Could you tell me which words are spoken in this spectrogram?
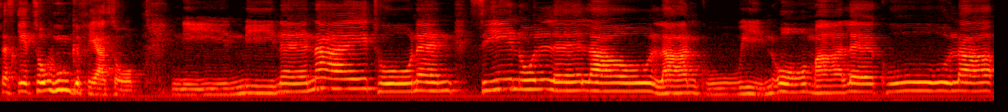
das geht so ungefähr so. Niin mine naitonen, sinulle laulan kuin omalle kuula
